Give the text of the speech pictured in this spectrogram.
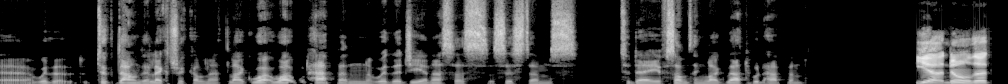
uh, with a, took down the electrical net like what what would happen with the gnss systems today if something like that would happen? Yeah, no, that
